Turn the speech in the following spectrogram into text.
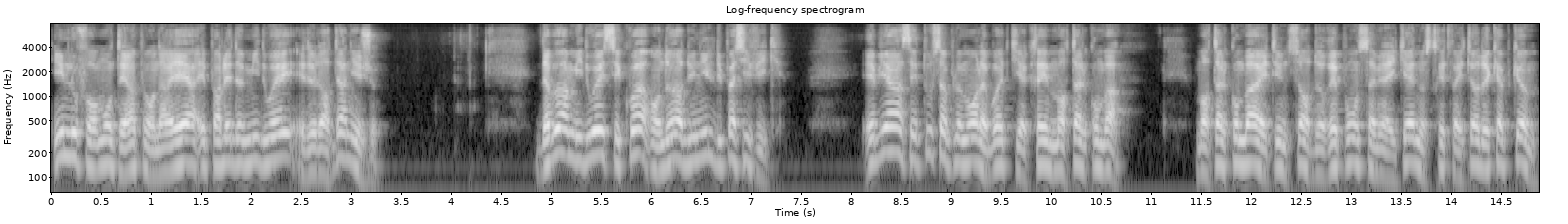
il nous faut remonter un peu en arrière et parler de Midway et de leur dernier jeu. D'abord, Midway, c'est quoi en dehors d'une île du Pacifique? Eh bien, c'est tout simplement la boîte qui a créé Mortal Kombat. Mortal Kombat a été une sorte de réponse américaine au Street Fighter de Capcom,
